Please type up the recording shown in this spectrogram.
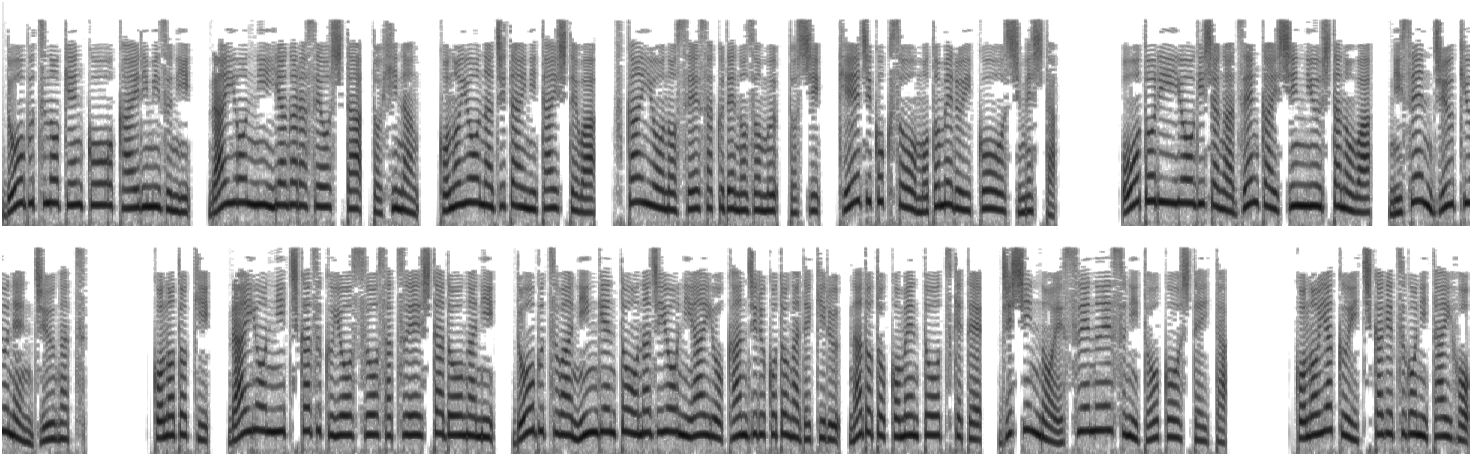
動物の健康を顧みずに、ライオンに嫌がらせをした、と非難。このような事態に対しては、不寛容の政策で臨む、とし、刑事告訴を求める意向を示した。オートリー容疑者が前回侵入したのは、2019年10月。この時、ライオンに近づく様子を撮影した動画に、動物は人間と同じように愛を感じることができる、などとコメントをつけて、自身の SNS に投稿していた。この約1ヶ月後に逮捕、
